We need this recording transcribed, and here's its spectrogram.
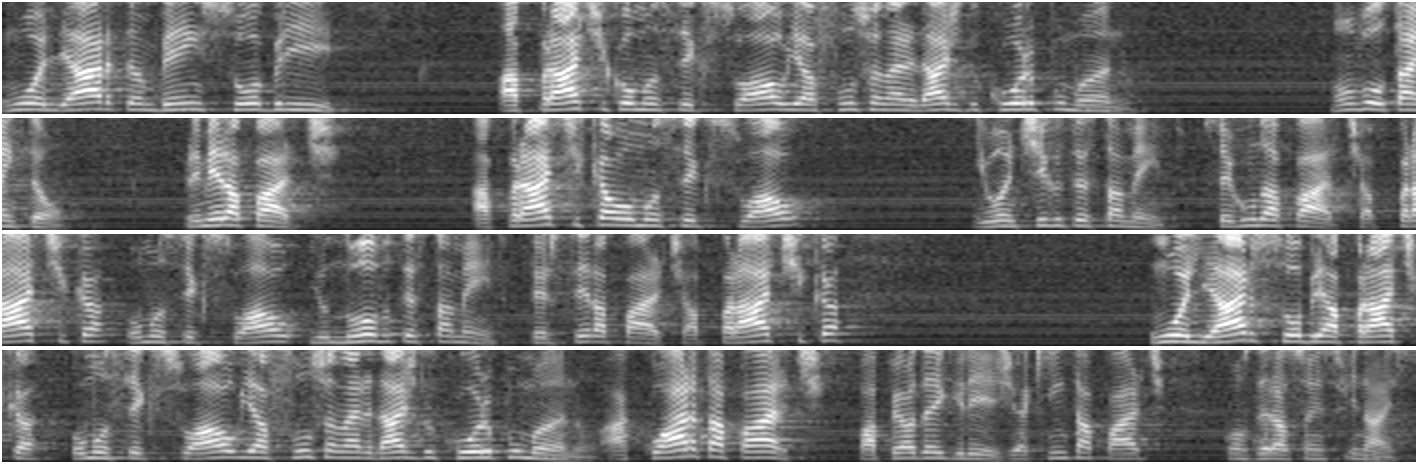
um olhar também sobre a prática homossexual e a funcionalidade do corpo humano. Vamos voltar então. Primeira parte, a prática homossexual e o Antigo Testamento. Segunda parte, a prática homossexual e o Novo Testamento. Terceira parte, a prática, um olhar sobre a prática homossexual e a funcionalidade do corpo humano. A quarta parte, papel da igreja. A quinta parte, considerações finais.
